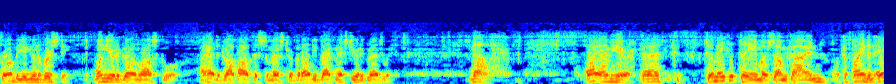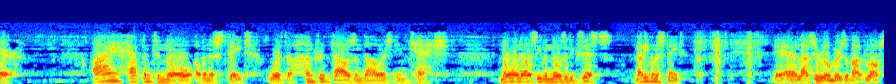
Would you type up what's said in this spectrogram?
Columbia University. One year to go in law school. I had to drop out this semester, but I'll be back next year to graduate. Now, why I'm here? Uh, to make a claim of some kind. To find an heir. I happen to know of an estate worth a hundred thousand dollars in cash. No one else even knows it exists. Not even the state. There are lots of rumors about lost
